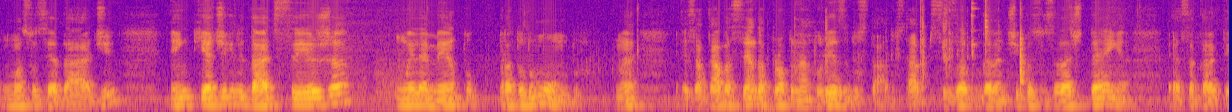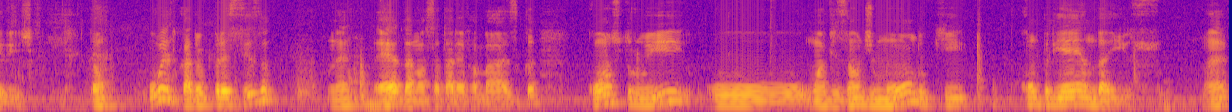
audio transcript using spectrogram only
uma sociedade em que a dignidade seja um elemento para todo mundo. Né? Isso acaba sendo a própria natureza do Estado. O Estado precisa garantir que a sociedade tenha essa característica. Então, o educador precisa, né, é da nossa tarefa básica, construir o, uma visão de mundo que compreenda isso. Né?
